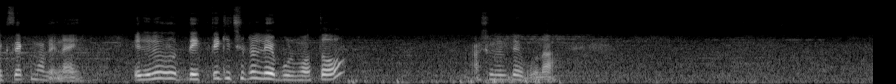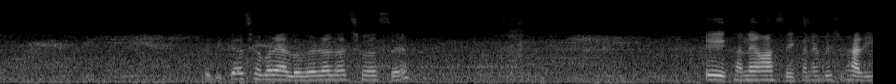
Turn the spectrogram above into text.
একজ্যাক্ট মনে নাই। এগুলো দেখতে কিছুটা লেবুর মতো, আসলে লেবু না। এদিকে আছে আবার অ্যালোভেরা গাছও আছে। এখানে আছে, এখানে বেশ ভারী।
